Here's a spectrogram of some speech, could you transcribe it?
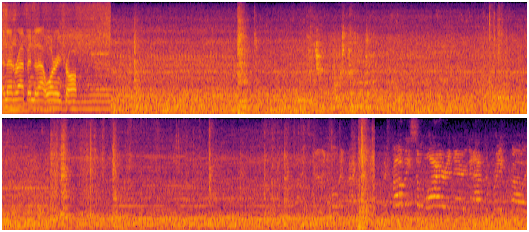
and then wrap into that watering trough. There's probably some wire in there. You're gonna have to break probably.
